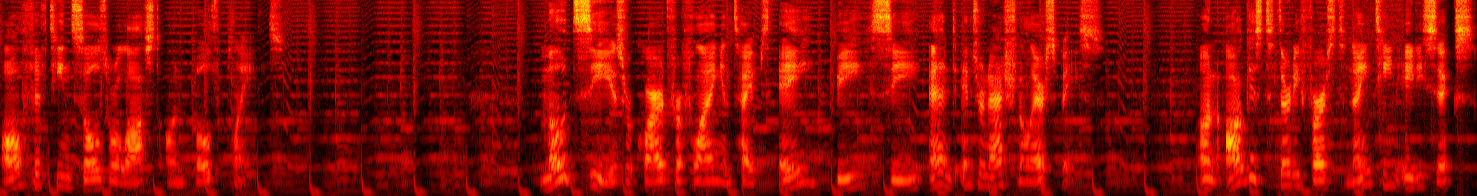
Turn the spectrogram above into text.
All 15 souls were lost on both planes. Mode C is required for flying in types A, B, C, and international airspace. On August 31, 1986,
